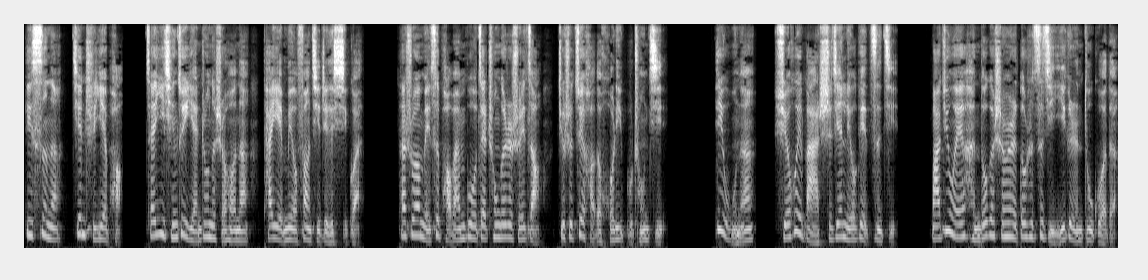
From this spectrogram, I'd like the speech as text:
第四呢，坚持夜跑，在疫情最严重的时候呢，他也没有放弃这个习惯。他说，每次跑完步再冲个热水澡，就是最好的活力补充剂。第五呢，学会把时间留给自己。马俊伟很多个生日都是自己一个人度过的，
